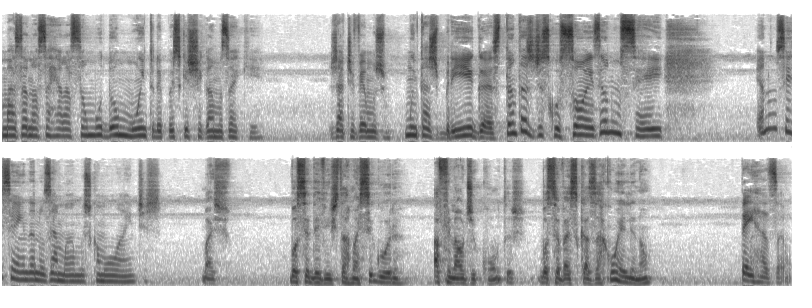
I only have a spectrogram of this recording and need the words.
Mas a nossa relação mudou muito depois que chegamos aqui. Já tivemos muitas brigas, tantas discussões, eu não sei. Eu não sei se ainda nos amamos como antes. Mas você devia estar mais segura. Afinal de contas, você vai se casar com ele, não? Tem razão.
